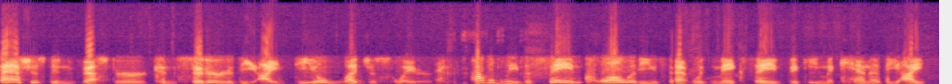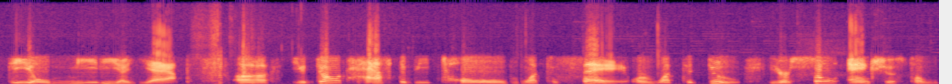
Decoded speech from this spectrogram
fascist investor consider the ideal legislator? Probably the same qualities that would make, say, Vicki McKenna the ideal media yap. Uh, you don't have to be told what to say or what to do. You're so anxious to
